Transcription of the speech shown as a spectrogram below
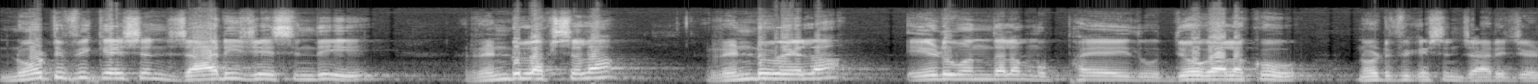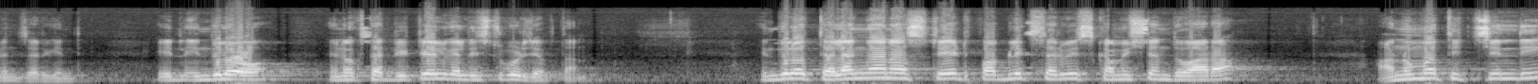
నోటిఫికేషన్ జారీ చేసింది రెండు లక్షల రెండు వేల ఏడు వందల ముప్పై ఐదు ఉద్యోగాలకు నోటిఫికేషన్ జారీ చేయడం జరిగింది. ఇందులో నేను ఒకసారి డీటెయిల్గా లిస్ట్ కూడా చెప్తాను. ఇందులో Telangana state public service commission ద్వారా అనుమతి ఇచ్చింది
